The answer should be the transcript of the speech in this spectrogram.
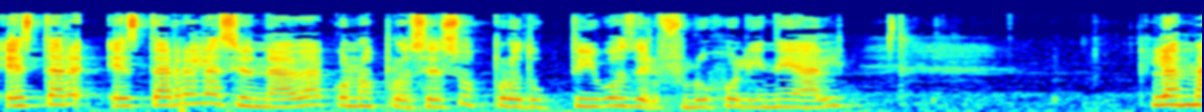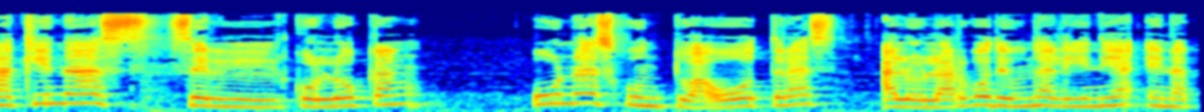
Está, está relacionada con los procesos productivos del flujo lineal. Las máquinas se colocan unas junto a otras a lo largo de una línea en la,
